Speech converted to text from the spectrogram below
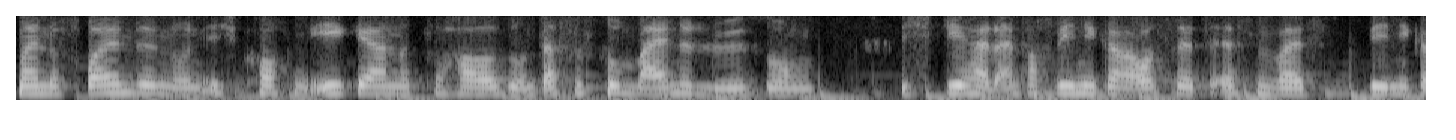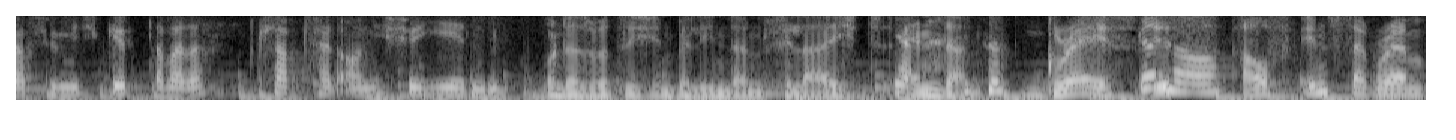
Meine Freundin und ich kochen eh gerne zu Hause und das ist so meine Lösung. Ich gehe halt einfach weniger auswärts essen, weil es weniger für mich gibt. Aber das klappt halt auch nicht für jeden. Und das wird sich in Berlin dann vielleicht ja. ändern. Grace genau. ist auf Instagram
